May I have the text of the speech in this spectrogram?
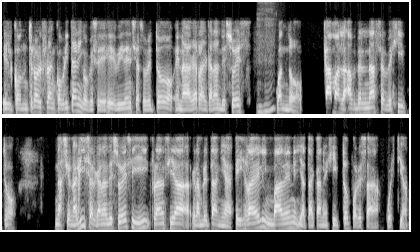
el control franco-británico que se evidencia sobre todo en la guerra del canal de Suez, cuando Kamal Abdel Nasser de Egipto nacionaliza el canal de Suez y Francia, Gran Bretaña e Israel invaden y atacan a Egipto por esa cuestión.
